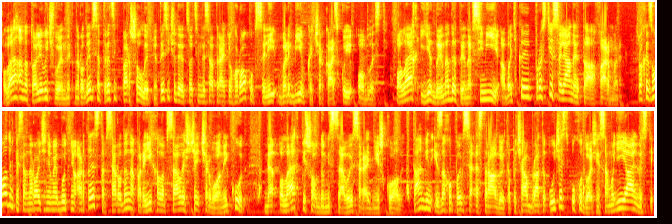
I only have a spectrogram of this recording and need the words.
Олег Анатолійович Винник народився 31 липня 1973 року в селі Вербівка Черкаської області. Олег єдина дитина в сім'ї, а батьки прості селяни та фермери. Трохи згодом, після народження майбутнього артиста, вся родина переїхала в селище Червоний Кут, де Олег пішов до місцевої середньої школи. Там він і захопився естрадою та почав брати участь у художній самодіяльності,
